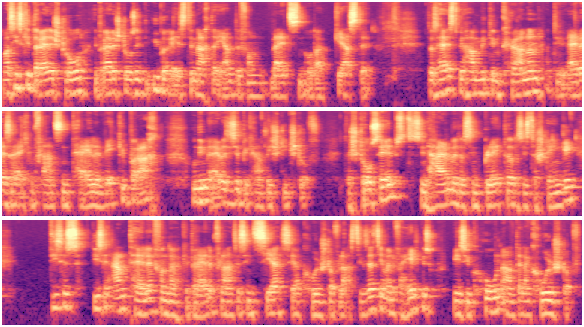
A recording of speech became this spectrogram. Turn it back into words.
Was ist Getreidestroh? Getreidestroh sind die Überreste nach der Ernte von Weizen oder Gerste. Das heißt, wir haben mit den Körnern die eiweißreichen Pflanzenteile weggebracht und im Eiweiß ist ja bekanntlich Stickstoff. Das Stroh selbst sind Halme, das sind Blätter, das ist der Stängel. Dieses, diese Anteile von der Getreidepflanze sind sehr, sehr kohlenstofflastig. Das heißt, sie haben einen verhältnismäßig hohen Anteil an Kohlenstoff.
